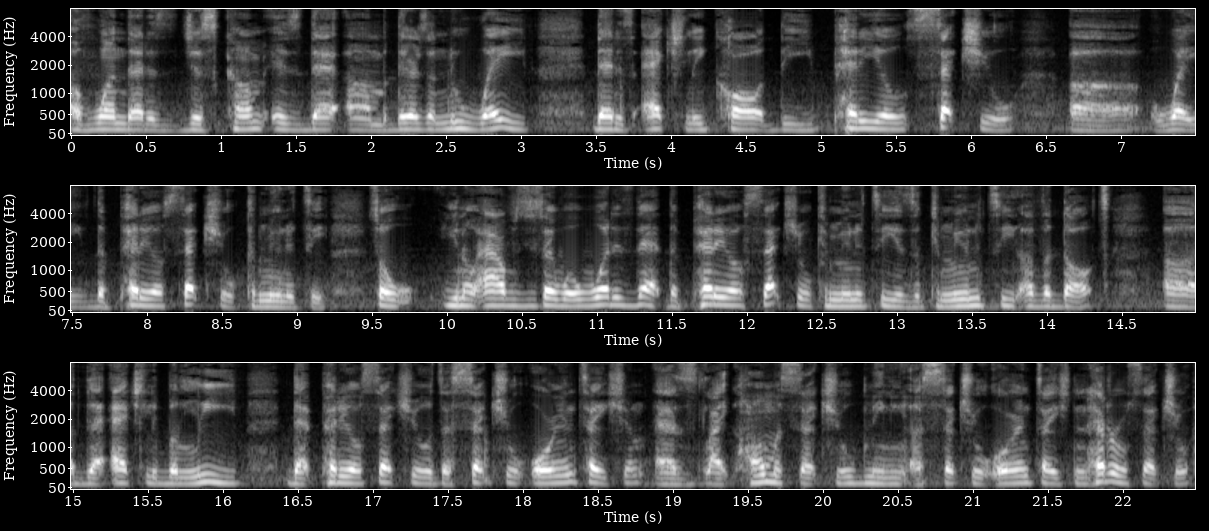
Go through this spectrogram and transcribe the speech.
of one that has just come, is that um, there's a new wave that is actually called the pedosexual uh, wave, the pedosexual community. So, you know, Alvis, you say, well, what is that? The pedosexual community is a community of adults uh, that actually believe that pedosexual is a sexual orientation, as like homosexual, meaning a sexual orientation, heterosexual.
